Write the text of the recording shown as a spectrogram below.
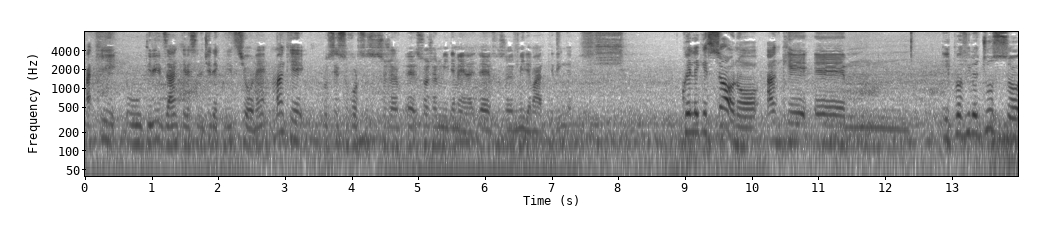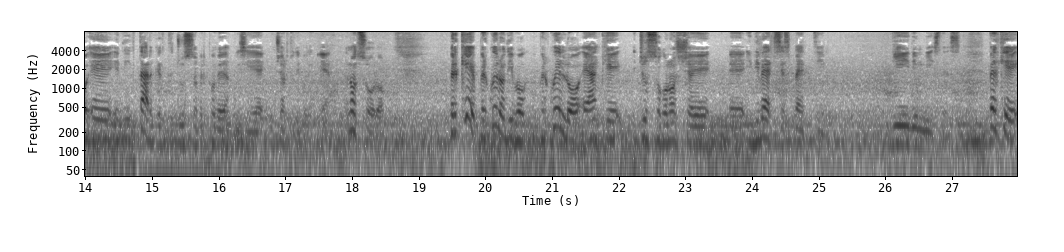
a chi utilizza anche le strategie di acquisizione, ma anche lo stesso forse social, eh, social, media, eh, social media marketing quelle che sono anche ehm, il profilo giusto e, ed il target giusto per poter acquisire un certo tipo di cliente. Non solo, perché per quello, tipo, per quello è anche giusto conoscere eh, i diversi aspetti di, di, un business. Perché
